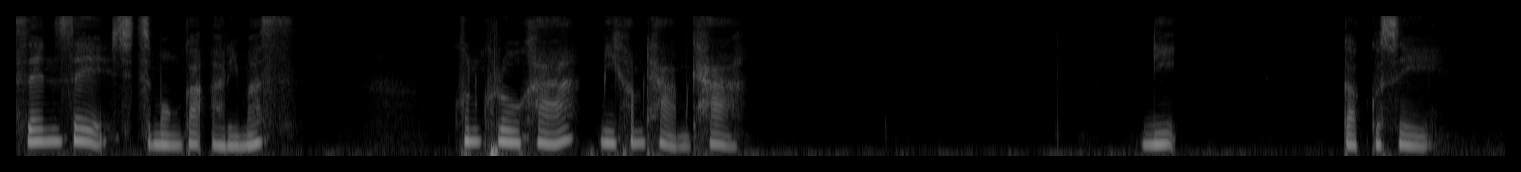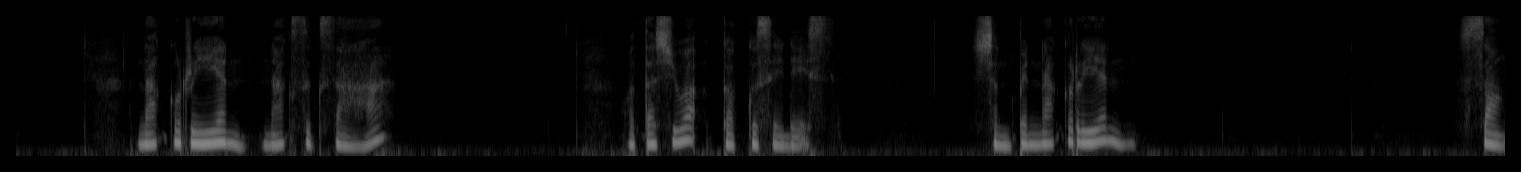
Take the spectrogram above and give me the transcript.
เซนเซชิมงกะอาริมัสคุณครูคะ มีคำถามค่ะนิกักเซนักเรียน นักศึกษาวัตชิวะกักเซเดสฉันเป็นนักเรียน สั่ง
